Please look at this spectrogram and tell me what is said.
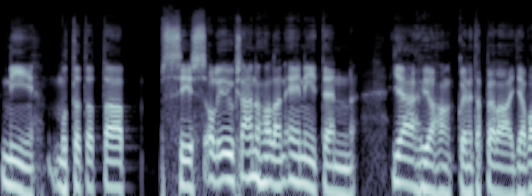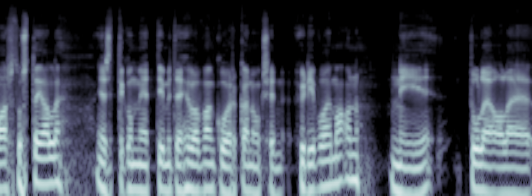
niin, mutta tota, siis oli yksi NHLn eniten jäähyjä hankkeita pelaajia vastustajalle. Ja sitten kun miettii, miten hyvä Vancouver Canucksin ydinvoima on, niin tulee olemaan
